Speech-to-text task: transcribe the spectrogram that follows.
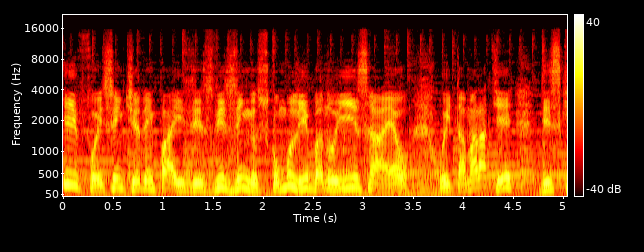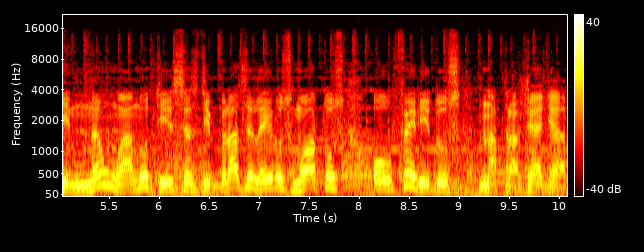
e foi sentido em países vizinhos como Líbano e Israel. O Itamaraty diz que não há notícias de brasileiros mortos ou feridos na tragédia.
